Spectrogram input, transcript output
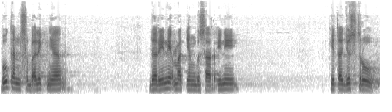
Bukan sebaliknya dari nikmat yang besar ini kita justru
